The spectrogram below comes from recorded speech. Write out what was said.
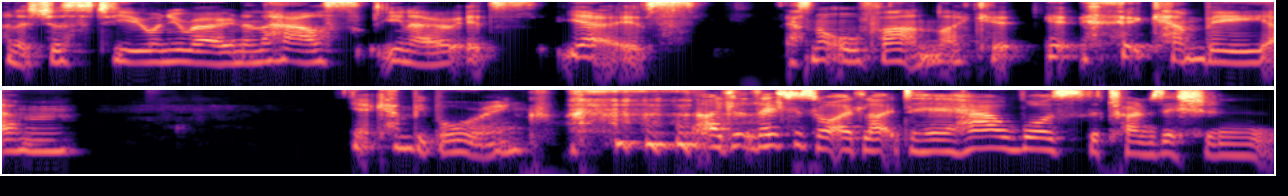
and it's just you on your own in the house, you know, it's yeah, it's it's not all fun. Like it it, it can be um yeah, it can be boring. this is what I'd like to hear. How was the transition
